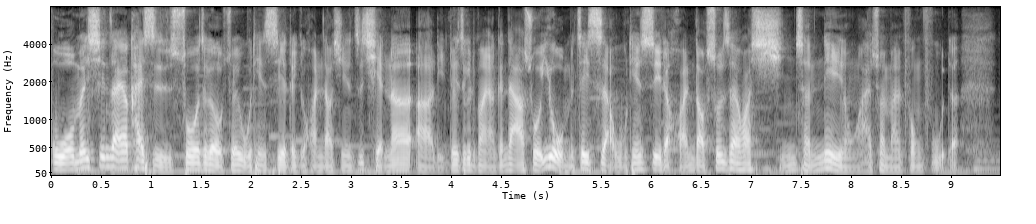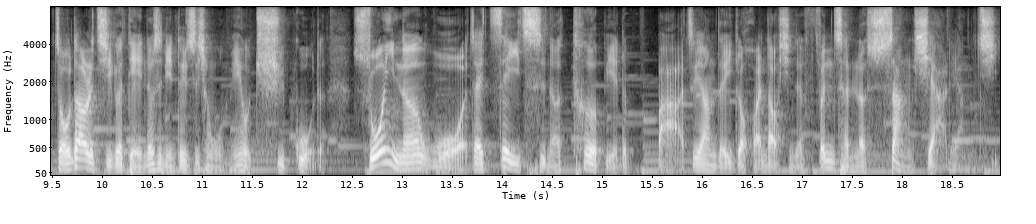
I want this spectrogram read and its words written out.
我们现在要开始说这个所谓五天四夜的一个环岛行程之前呢，啊，领队这个地方要跟大家说，因为我们这次啊五天四夜的环岛，说实在话，行程内容还算蛮丰富的，走到了几个点都是领队之前我没有去过的，所以呢，我在这一次呢特别的把这样的一个环岛行程分成了上下两集。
